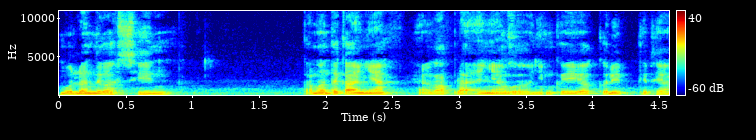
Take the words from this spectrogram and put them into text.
Một lần nữa, xin cảm ơn tất cả anh em. Hẹn gặp lại anh em ở những cái clip tiếp theo.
